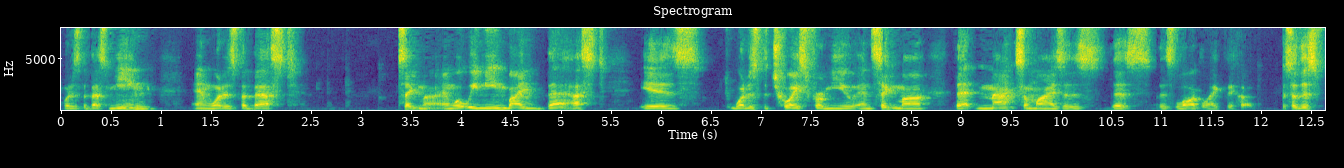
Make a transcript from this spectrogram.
what is the best mean, and what is the best sigma. And what we mean by best is what is the choice for mu and sigma that maximizes this, this log likelihood. So this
